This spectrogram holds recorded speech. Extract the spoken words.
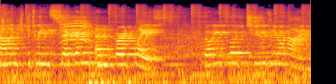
Challenge between second and third place. Going for 209.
